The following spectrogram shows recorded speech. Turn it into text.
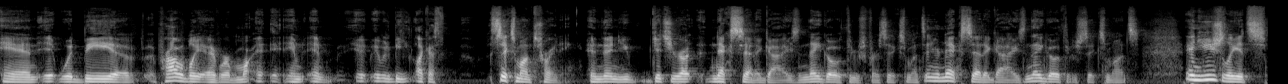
and it would be a, probably a and, and it would be like a six month training, and then you get your next set of guys, and they go through for six months, and your next set of guys, and they go through six months, and usually it's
